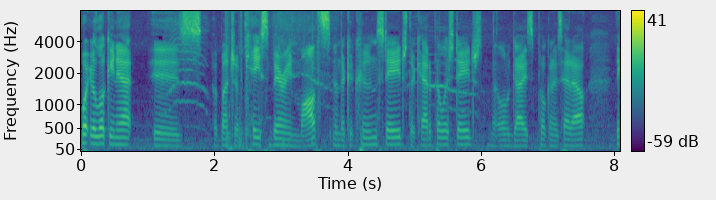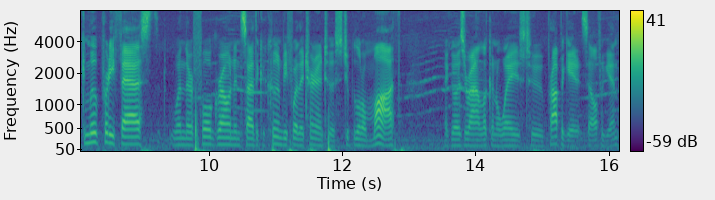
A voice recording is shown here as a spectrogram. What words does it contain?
What you're looking at is a bunch of case-bearing moths in the cocoon stage, their caterpillar stage. That little guy's poking his head out. They can move pretty fast when they're full grown inside the cocoon before they turn into a stupid little moth that goes around looking for ways to propagate itself again.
